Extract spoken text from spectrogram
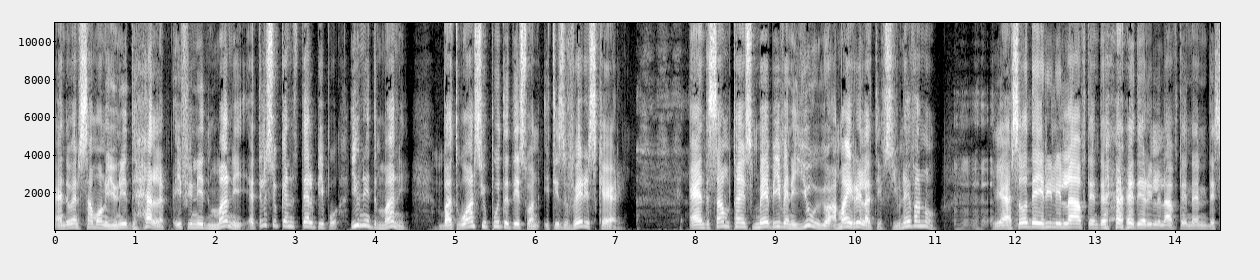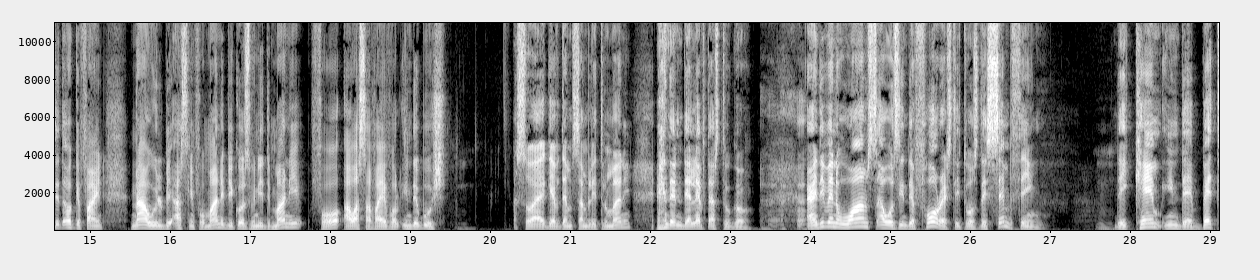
and when someone you need help, if you need money, at least you can tell people you need money. Mm. But once you put this one, it is very scary. And sometimes maybe even you, you are my relatives. You never know. yeah, so they really laughed and they really laughed. And then they said, okay, fine. Now we'll be asking for money because we need money for our survival in the bush. So I gave them some little money and then they left us to go. and even once I was in the forest, it was the same thing. Hmm. They came in, they bet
